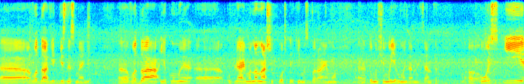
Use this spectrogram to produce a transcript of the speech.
е, вода від бізнесменів, е, вода, яку ми е, купляємо на наші кошти, які ми збираємо, е, тому що ми є гуманітарний центр. Е, ось і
